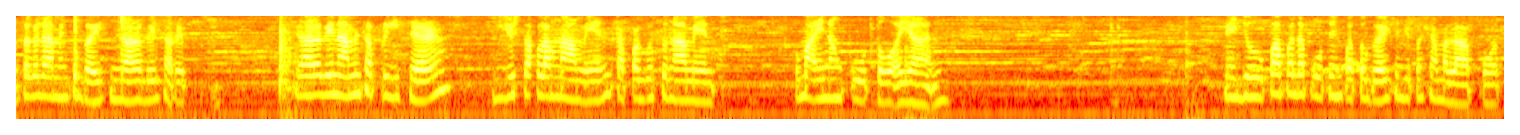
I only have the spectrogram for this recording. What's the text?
Matagal namin to guys, nilalagay sa rep. Nilalagay namin sa freezer. I-stock lang namin kapag gusto namin kumain ng puto. Ayan. Medyo papalaputin pa to guys, hindi pa siya malapot.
